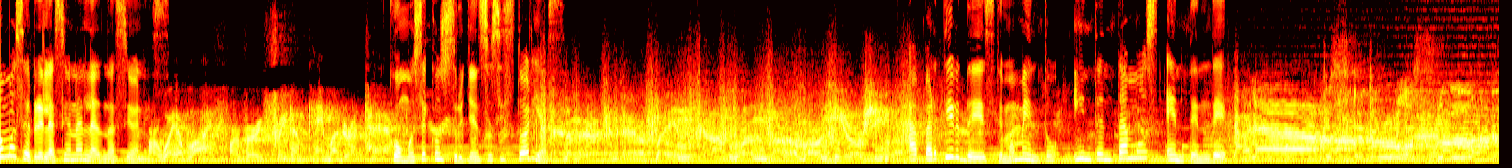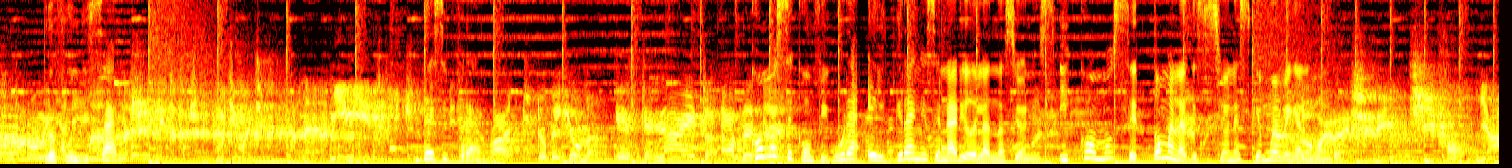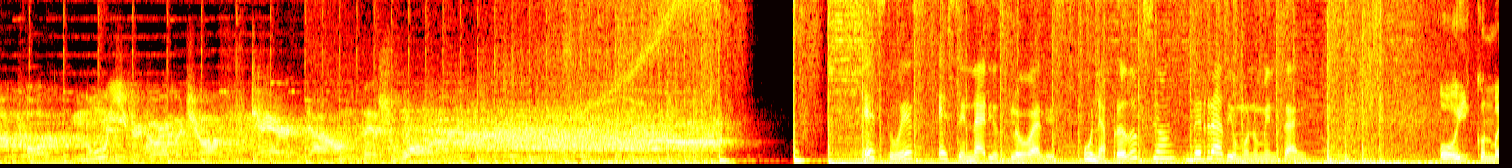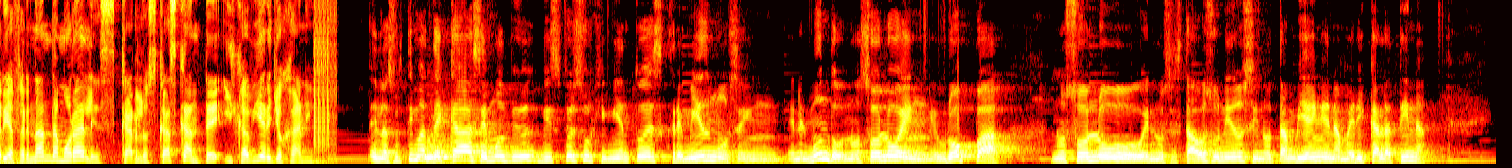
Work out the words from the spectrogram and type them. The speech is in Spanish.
¿Cómo se relacionan las naciones? ¿Cómo se construyen sus historias? A partir de este momento, intentamos entender, profundizar, descifrar. ¿Cómo se configura el gran escenario de las naciones y cómo se toman las decisiones que mueven al mundo? Esto es Escenarios Globales, una producción de Radio Monumental. Hoy con María Fernanda Morales, Carlos Cascante y Javier Johanning. En las últimas décadas hemos visto el surgimiento de extremismos en, el mundo, no solo en Europa, no solo en los Estados Unidos, sino también en América Latina.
